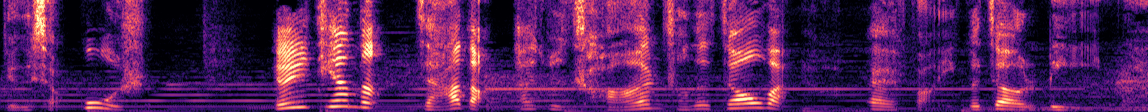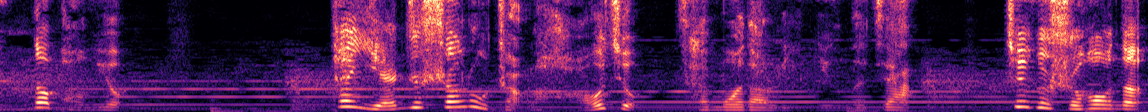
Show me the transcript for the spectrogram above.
这个小故事。有一天呢，贾岛他去长安城的郊外啊，拜访一个叫李宁的朋友。他沿着山路找了好久，才摸到李宁的家。这个时候呢，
